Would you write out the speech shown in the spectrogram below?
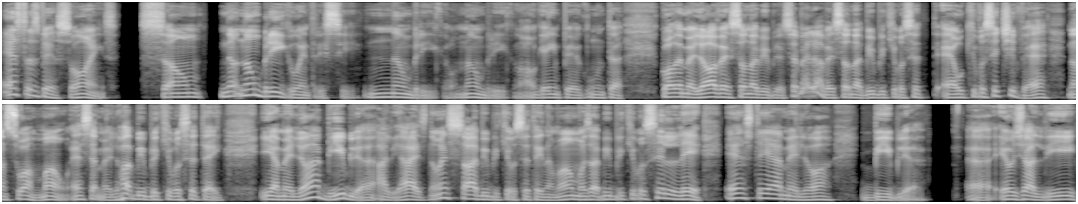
Essas versões são não, não brigam entre si, não brigam, não brigam. Alguém pergunta qual é a melhor versão da Bíblia. Essa é a melhor versão da Bíblia que você é o que você tiver na sua mão. Essa é a melhor Bíblia que você tem. E a melhor Bíblia, aliás, não é só a Bíblia que você tem na mão, mas a Bíblia que você lê. Esta é a melhor Bíblia. Uh, eu já li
